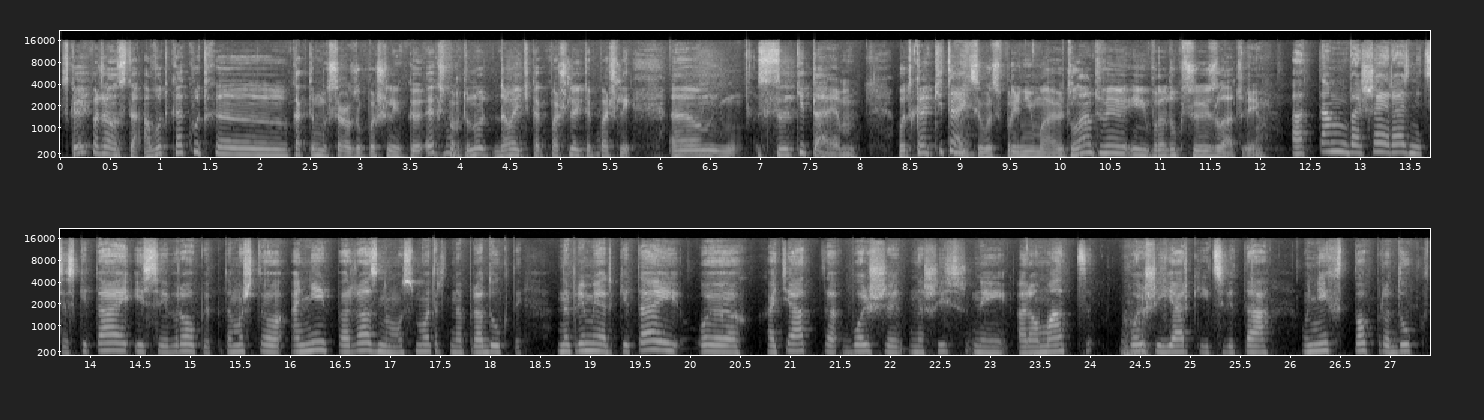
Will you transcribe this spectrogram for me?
Скажите, пожалуйста, а вот как вот э, как-то мы сразу пошли к экспорту, ну давайте как пошли, так пошли. Эм, с Китаем. Вот как китайцы воспринимают Латвию и продукцию из Латвии? А там большая разница с Китаем и с Европой, потому что они по-разному смотрят на продукты. Например, Китай э, хотят больше насыщенный аромат, ага. больше яркие цвета. У них топ-продукт,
